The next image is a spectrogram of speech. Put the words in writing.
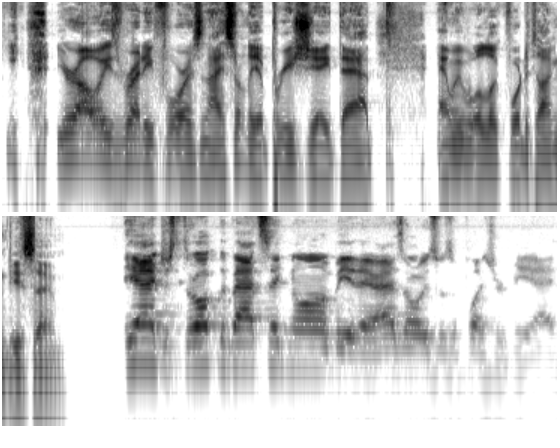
you're always ready for us, and I certainly appreciate that. And we will look forward to talking to you soon. Yeah, just throw up the bat signal and I'll be there. As always, was a pleasure, BA.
